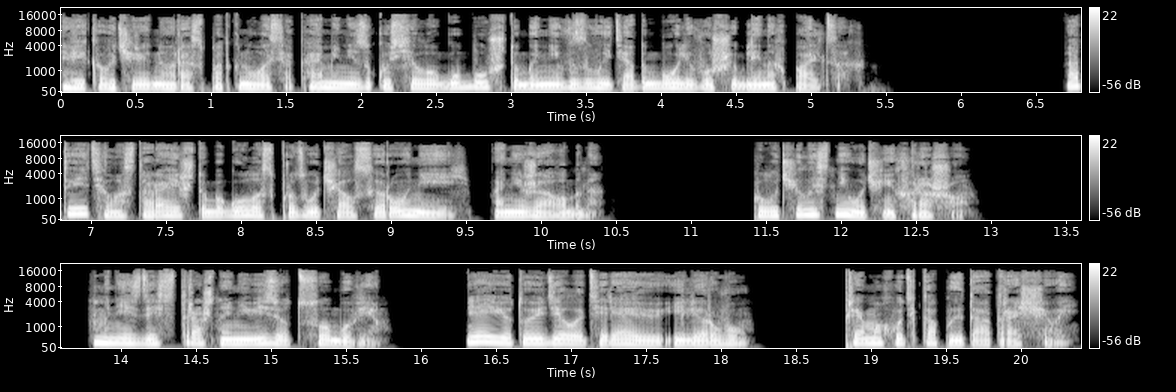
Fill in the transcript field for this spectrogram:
Вика в очередной раз споткнулась о камень и закусила губу, чтобы не взвыть от боли в ушибленных пальцах. Ответила, стараясь, чтобы голос прозвучал с иронией, а не жалобно. Получилось не очень хорошо. Мне здесь страшно не везет с обувью. Я ее то и дело теряю или рву. Прямо хоть копыта отращивай.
